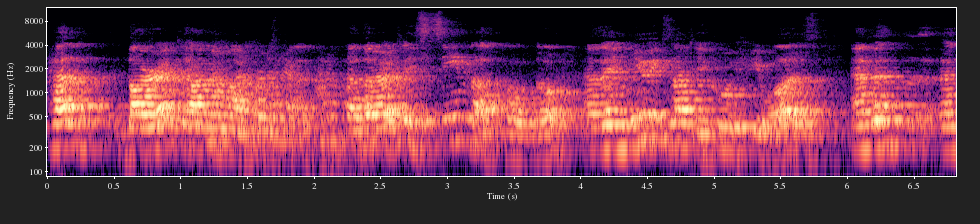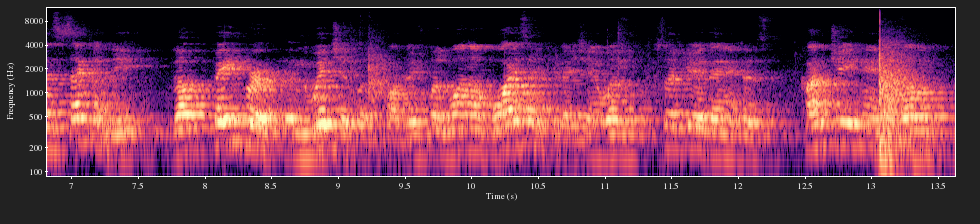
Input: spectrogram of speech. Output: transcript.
had directly, I'm in my first minute, had directly seen that photo and they knew exactly who he was. And then, and secondly, the paper in which it was published was one of wide circulation. It was circulated in his country, in his own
